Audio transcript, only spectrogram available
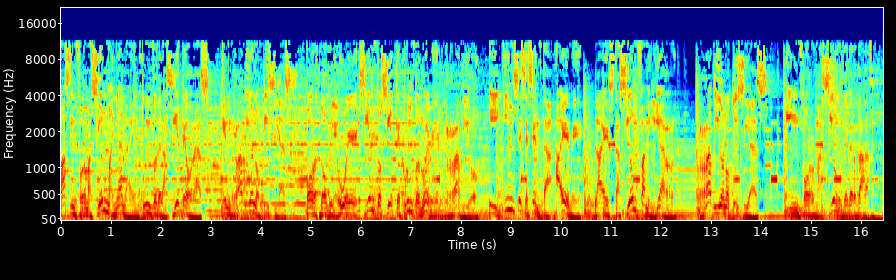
Más información mañana en punto de las 7 horas en Radio Noticias por WE 107.9 Radio y 1560 AM, la estación familiar. Radio Noticias. Información de verdad.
